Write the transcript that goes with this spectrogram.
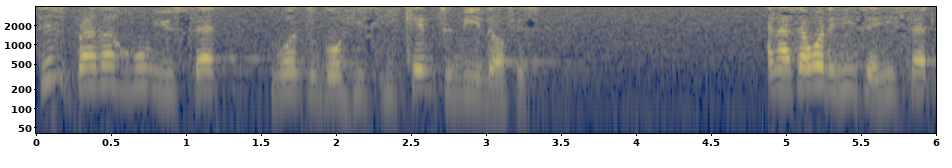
This brother whom you said you want to go, he came to me in the office. And I said, What did he say? He said,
